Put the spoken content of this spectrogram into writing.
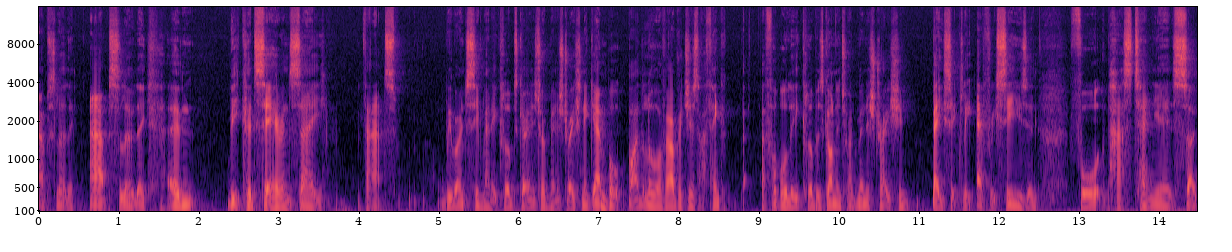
Absolutely, absolutely. Um, we could sit here and say that we won't see many clubs going into administration again, but by the law of averages, I think a football league club has gone into administration basically every season for the past 10 years. So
